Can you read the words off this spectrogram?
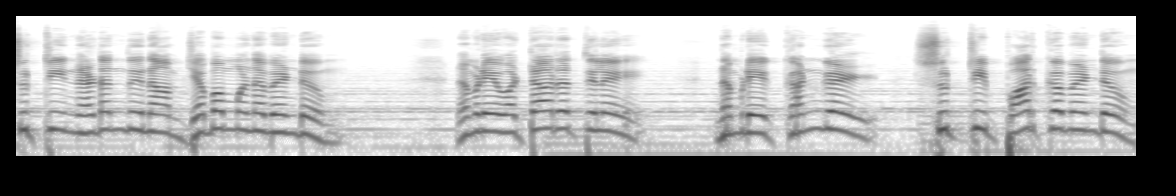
சுற்றி நடந்து நாம் ஜெபம் பண்ண வேண்டும். நம்முடைய வட்டாரத்திலே நம்முடைய கண்கள் சுற்றி பார்க்க வேண்டும்.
